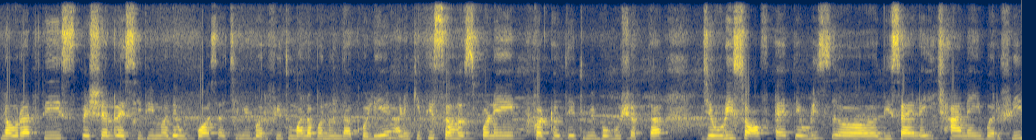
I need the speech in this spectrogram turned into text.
नवरात्री स्पेशल रेसिपीमध्ये उपवासाची मी बर्फी तुम्हाला बनवून दाखवली आहे आणि किती सहजपणे कट होते तुम्ही बघू शकता. जेवढी सॉफ्ट आहे तेवढीच दिसायलाही छान आहे ही बर्फी.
